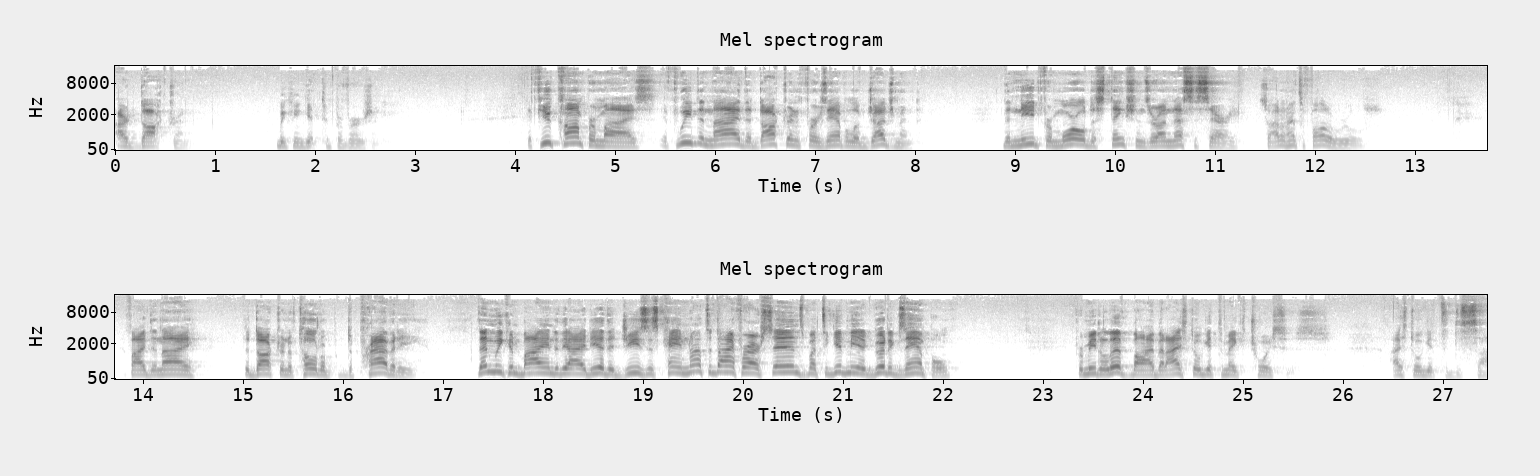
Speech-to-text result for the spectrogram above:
our doctrine, we can get to perversion. If you compromise, if we deny the doctrine, for example, of judgment, the need for moral distinctions are unnecessary, so I don't have to follow rules. If I deny the doctrine of total depravity, then we can buy into the idea that Jesus came not to die for our sins, but to give me a good example for me to live by, but I still get to make the choices. I still get to decide.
